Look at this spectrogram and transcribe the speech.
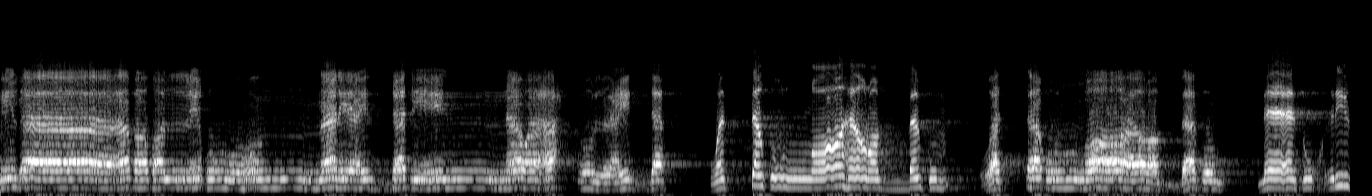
النساء فطلقوهن لعدتهن واتقوا الله ربكم. واتقوا الله ربكم. لا تخرجوهن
